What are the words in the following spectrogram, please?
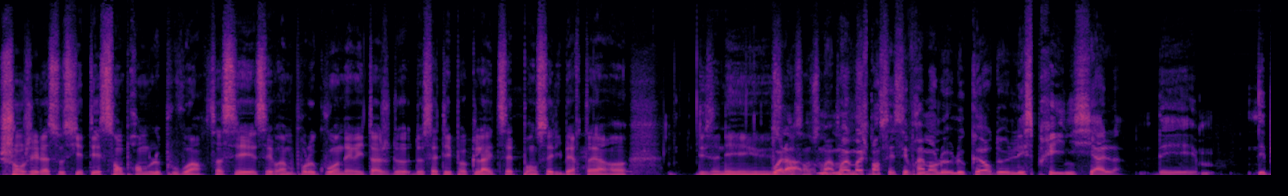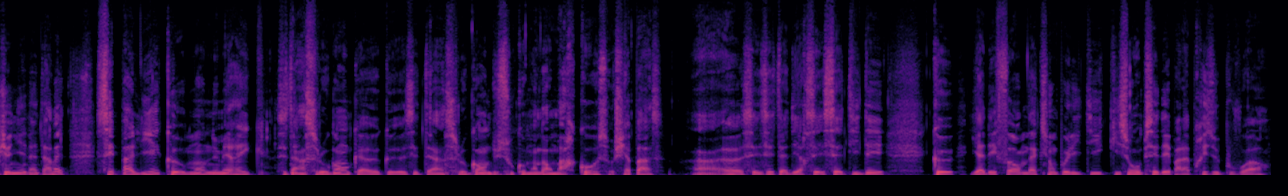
changer la société sans prendre le pouvoir. Ça, c'est vraiment pour le coup un héritage de, de cette époque-là et de cette pensée libertaire. Euh, des années voilà 60, moi, moi, moi je pense que c'est vraiment le, le cœur de l'esprit initial des des pionniers d'Internet, c'est pas lié qu'au monde numérique. C'était un slogan que, c'était un slogan du sous-commandant Marcos au Chiapas. Hein, euh, C'est-à-dire c'est cette idée qu'il y a des formes d'action politique qui sont obsédées par la prise de pouvoir.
